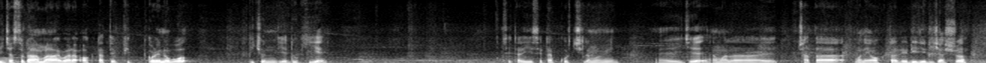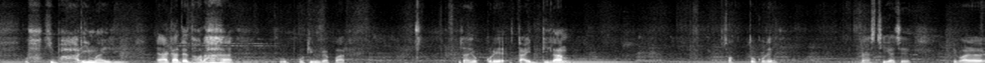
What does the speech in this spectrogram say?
রিচার্জটা আমরা এবার অকটাতে ফিট করে নেব, পিছন দিয়ে ঢুকিয়ে। সেটারই সেট করছিলাম আমি। এই যে আমার ছাতা মানে অকটা রেডি রেডি চারশো উফ, কি ভারী মাইরি। এক হাতে ধরা, খুব কঠিন ব্যাপার। যাই হোক করে টাইট দিলাম। শক্ত করে। ব্যাস, ঠিক আছে। এবার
